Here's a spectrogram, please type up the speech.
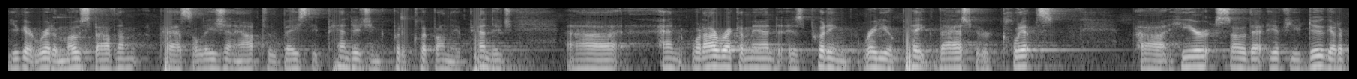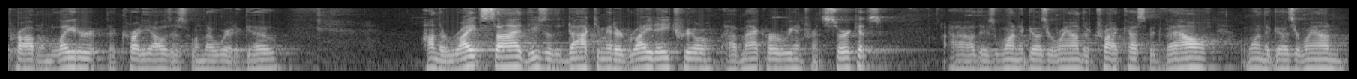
you get rid of most of them, pass the lesion out to the base of the appendage and put a clip on the appendage. Uh, and what I recommend is putting radiopaque vascular clips uh, here so that if you do get a problem later, the cardiologist will know where to go. On the right side, these are the documented right atrial uh, macro circuits. Uh, there's one that goes around the tricuspid valve, one that goes around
